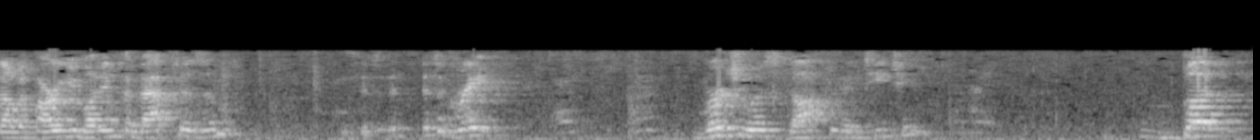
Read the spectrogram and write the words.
that would argue about infant baptism. It's, it's, it's a great, virtuous doctrine and teaching. But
